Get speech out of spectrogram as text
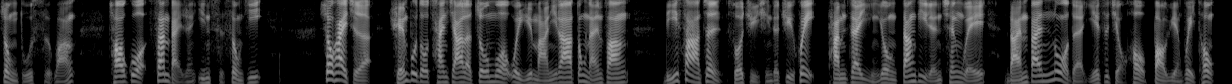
中毒死亡，超过三百人因此送医。受害者全部都参加了周末位于马尼拉东南方黎萨镇所举行的聚会。他们在饮用当地人称为蓝班诺的椰子酒后抱怨胃痛。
